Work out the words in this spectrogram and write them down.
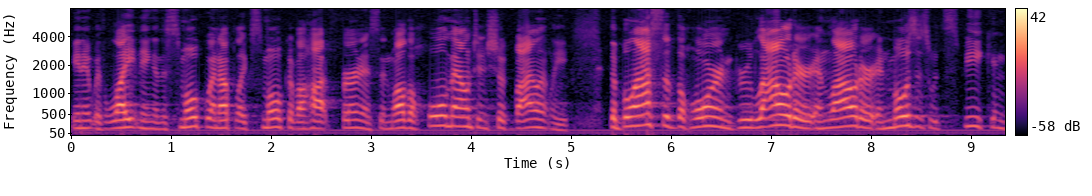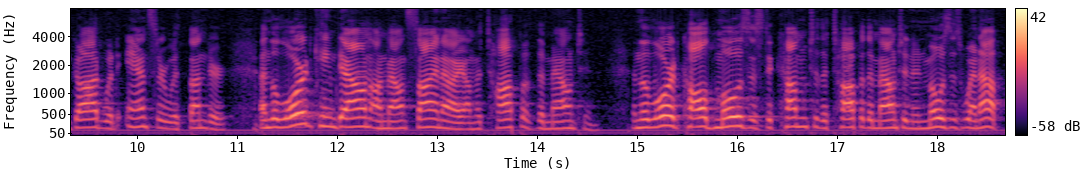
in it with lightning, and the smoke went up like smoke of a hot furnace. And while the whole mountain shook violently, the blast of the horn grew louder and louder, and Moses would speak, and God would answer with thunder. And the Lord came down on Mount Sinai on the top of the mountain. And the Lord called Moses to come to the top of the mountain, and Moses went up.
